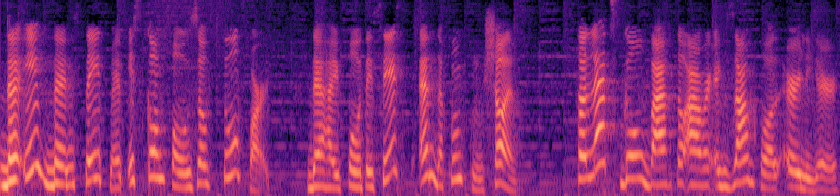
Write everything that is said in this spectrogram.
The if-then statement is composed of two parts, the hypothesis and the conclusion. So let's go back to our example earlier.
